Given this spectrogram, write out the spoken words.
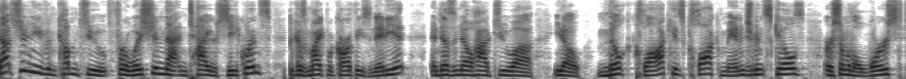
that shouldn't even come to fruition that entire sequence because Mike McCarthy's an idiot and doesn't know how to uh, you know milk clock. His clock management skills are some of the worst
